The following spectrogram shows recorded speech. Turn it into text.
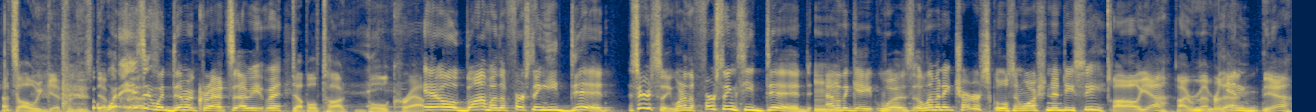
That's all we get from these Democrats. What is it with Democrats? I mean, double talk bull crap? Obama, the first thing he did, seriously, one of the first things he did Mm-hmm. out of the gate was eliminate charter schools in Washington D.C. Oh yeah, I remember that. And- yeah,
